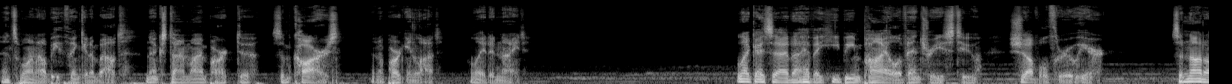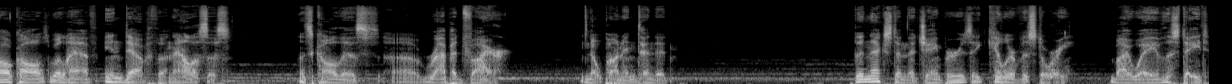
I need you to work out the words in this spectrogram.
that's one I'll be thinking about next time I'm parked to some cars in a parking lot late at night. Like I said, I have a heaping pile of entries to shovel through here, so not all calls will have in depth analysis. Let's call this uh, rapid fire. No pun intended. The next in the chamber is a killer of a story, by way of the state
